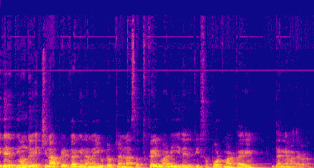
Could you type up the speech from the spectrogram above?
ಇದೇ ರೀತಿ ಒಂದು ಹೆಚ್ಚಿನ ಅಪ್ಡೇಟ್ಗಾಗಿ ನನ್ನ ಯೂಟ್ಯೂಬ್ ಚಾನಲ್ ಸಬ್ಸ್ಕ್ರೈಬ್ ಮಾಡಿ, ಇದೇ ರೀತಿ ಸಪೋರ್ಟ್ ಮಾಡ್ತಾ ಇರಿ. ಧನ್ಯವಾದಗಳು.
